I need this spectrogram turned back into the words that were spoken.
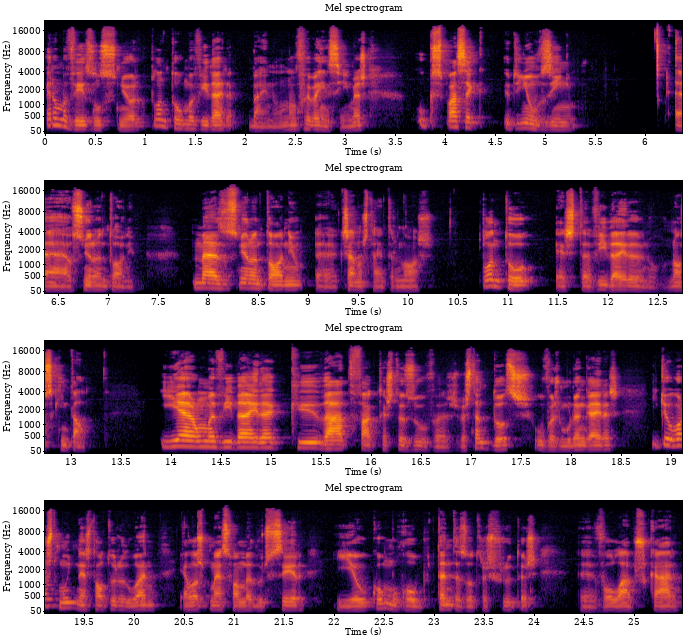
Era uma vez um senhor que plantou uma videira. Bem, não, não foi bem assim, mas o que se passa é que eu tinha um vizinho, uh, o senhor António. Mas o senhor António, uh, que já não está entre nós, plantou esta videira no nosso quintal. E é uma videira que dá, de facto, estas uvas bastante doces, uvas morangueiras, e que eu gosto muito nesta altura do ano. Elas começam a amadurecer e eu, como roubo tantas outras frutas, uh, vou lá buscar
